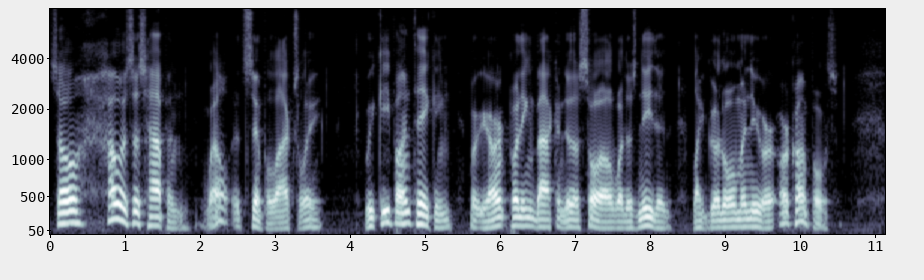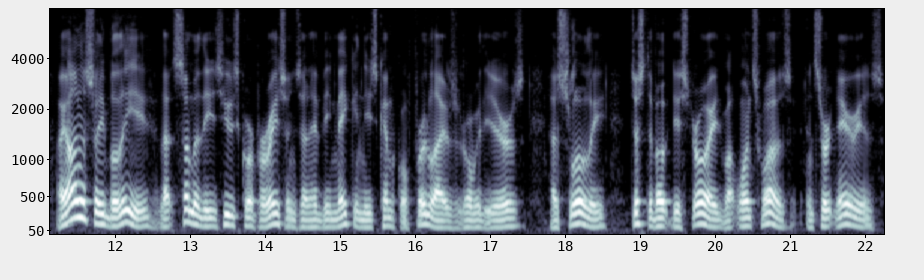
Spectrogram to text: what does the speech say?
So, how has this happened? Well, it's simple actually. We keep on taking, but we aren't putting back into the soil what is needed like good old manure or compost. I honestly believe that some of these huge corporations that have been making these chemical fertilizers over the years have slowly just about destroyed what once was in certain areas.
